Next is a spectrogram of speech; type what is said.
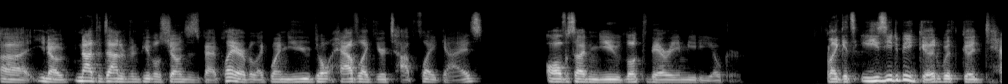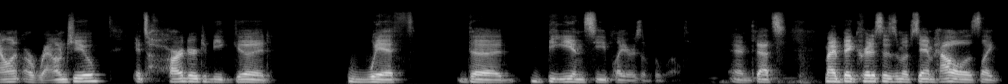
uh, you know, not that Donovan Peoples Jones is a bad player, but like when you don't have like your top flight guys, all of a sudden you look very mediocre. Like it's easy to be good with good talent around you. It's harder to be good with the B and C players of the world. And that's my big criticism of Sam Howell is like,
